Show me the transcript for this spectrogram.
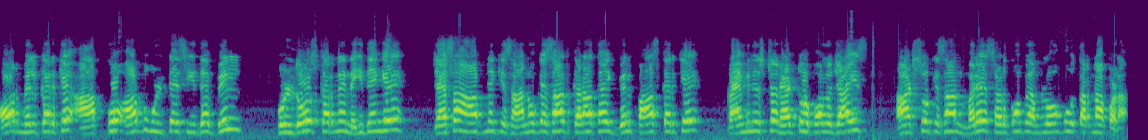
और मिलकर के आपको अब उल्टे सीधे बिल बुलडोज करने नहीं देंगे। जैसा आपने किसानों के साथ करा था एक बिल पास करके prime minister had to apologize 800 किसान मरे सड़कों पे हम लोगों को उतरना पड़ा।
